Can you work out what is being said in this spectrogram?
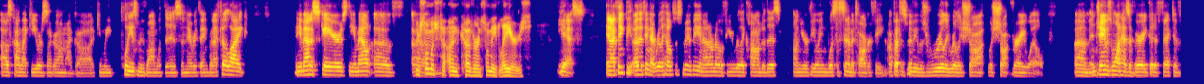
i was kind of like you I was like oh my god can we please move on with this and everything but i felt like the amount of scares the amount of There's so much um, to uncover and so many layers. Yes. And I think the other thing that really helps this movie, and I don't know if you really caught on to this on your viewing, was the cinematography. I thought this movie was really, really shot, was shot very well. Um, and James Wan has a very good effect of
